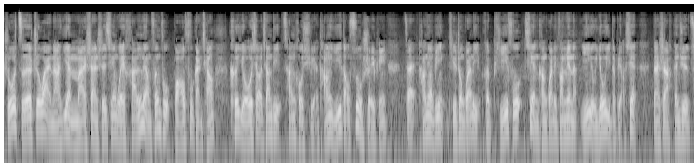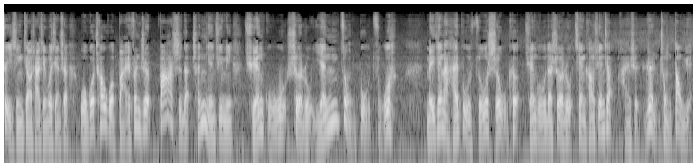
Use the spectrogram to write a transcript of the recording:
除此之外呢，燕麦膳食纤维含量丰富，饱腹感强，可有效降低餐后血糖、胰岛素水平，在糖尿病、体重管理和皮肤健康管理方面呢，也有优异的表现。但是啊，根据最新调查结果显示，我国超过百分之八十的成年居民全谷物摄入严重不足啊，每天呢还不足十五克全谷物的摄入，健康宣教还是任重道远。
